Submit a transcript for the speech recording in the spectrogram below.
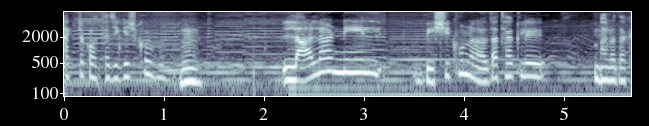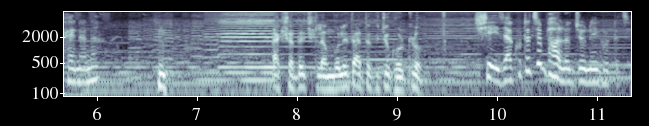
একটা কথা জিজ্ঞেস করব? হুম। লাল আর নীল বেশিক্ষণ আলাদা থাকলে ভালো দেখায় না না? একসাথে ছিলাম বলে তো এত কিছু ঘটলো। সে যা ঘটেছে ভালোর জন্যই ঘটেছে।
